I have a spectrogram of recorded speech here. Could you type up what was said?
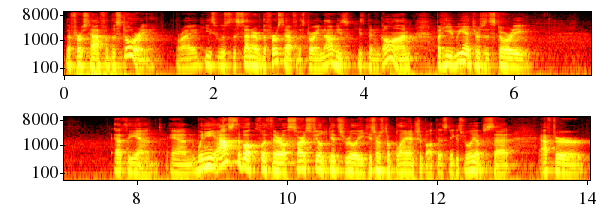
the first half of the story right? He was the center of the first half of the story. Now he's he's been gone, but he re-enters the story at the end. And when he asks about Clithero, Sarsfield gets really he starts to blanch about this, and he gets really upset after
